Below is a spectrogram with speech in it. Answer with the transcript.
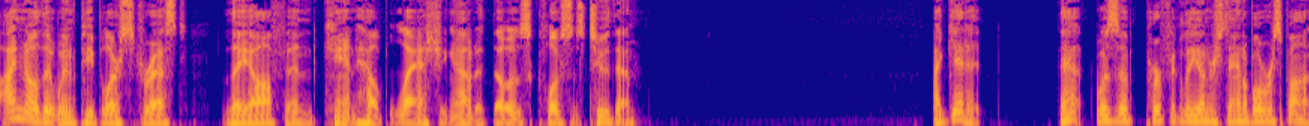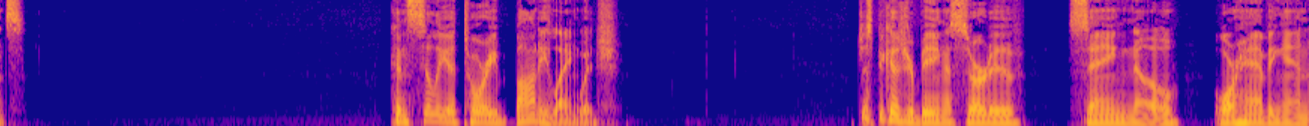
I know that when people are stressed, they often can't help lashing out at those closest to them. I get it. That was a perfectly understandable response. Conciliatory body language. Just because you're being assertive, saying no, or having an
